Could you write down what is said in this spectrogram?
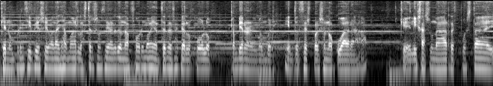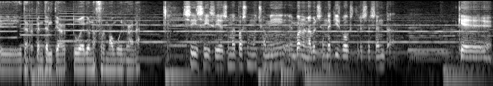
que en un principio se iban a llamar las tres opciones de una forma y antes de sacar el juego lo cambiaron el nombre. Y entonces por eso no cuadra que elijas una respuesta y de repente el tío actúe de una forma muy rara. Sí, sí, sí, eso me pasó mucho a mí, eh, bueno, en la versión de Xbox 360, que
